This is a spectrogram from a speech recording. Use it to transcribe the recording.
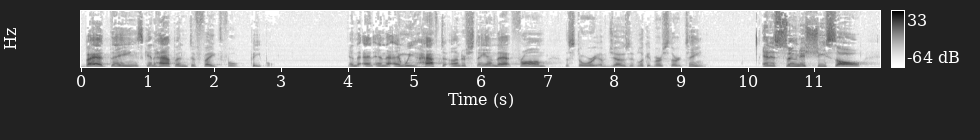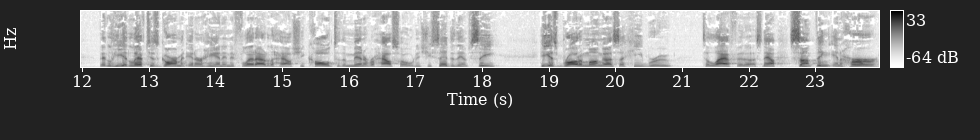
bad things can happen to faithful people. And, and, and, and we have to understand that from the story of Joseph. Look at verse 13. And as soon as she saw that he had left his garment in her hand and had fled out of the house, she called to the men of her household, and she said to them, See, he has brought among us a Hebrew to laugh at us. Now, something in her,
